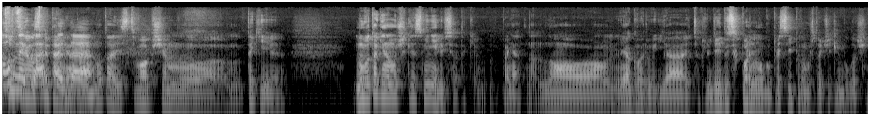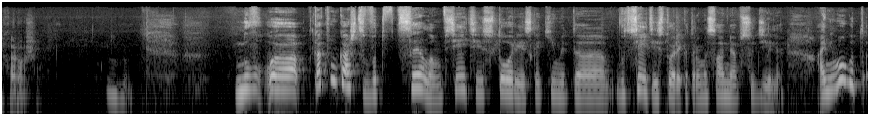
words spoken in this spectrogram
отсутствие карты, воспитания, да. Ну, то есть, в общем, э, такие... Ну, в итоге нам учителя сменили все-таки, понятно. Но я говорю, я этих людей до сих пор не могу простить, потому что учитель был очень хороший. Ну, э, как вам кажется, вот в целом все эти истории с какими-то... Вот все эти истории, которые мы с вами обсудили, они могут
